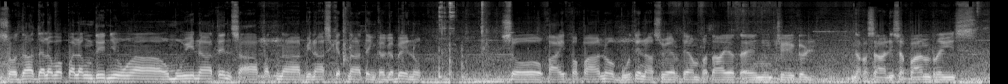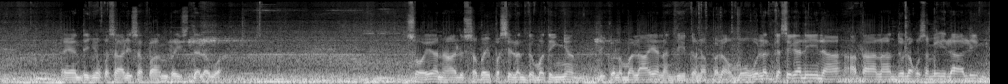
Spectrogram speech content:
So dadalawa pa lang din yung ah, umuwi natin sa apat na binasket natin kagabi. No? So kahit pa paano, buti na swertehan pa tayo at ayan yung checker nakasali sa fan race. Ayan din yung kasali sa fan race dalawa. So ayan, halos sabay pa silang dumating yan. Hindi ko na malaya, nandito na pala. Umuulan kasi kanina at uh, nandun ako sa may ilalim.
